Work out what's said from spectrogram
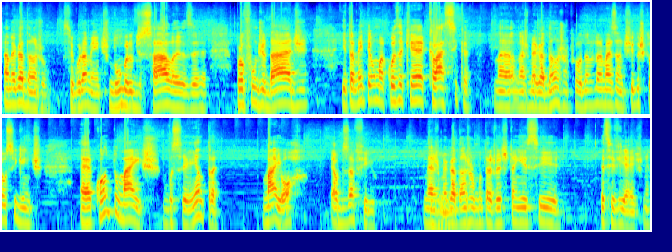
a Mega Dungeon, seguramente. Número de salas, é, profundidade. E também tem uma coisa que é clássica na, nas Mega Dungeons, pelo menos nas mais antigas, que é o seguinte: é, quanto mais você entra, maior é o desafio. Né? As uhum. Mega Dungeons muitas vezes têm esse, esse viés, né?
